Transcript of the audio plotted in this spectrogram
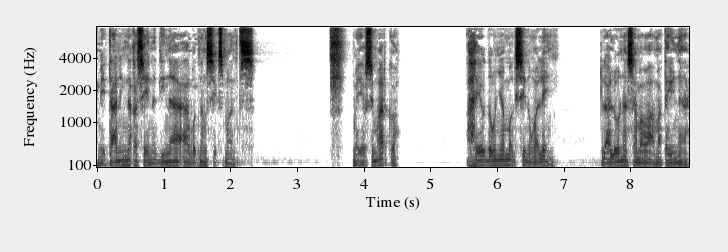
May taning na kasi na di naaabot ng six months. Mayo si Marco. Ayaw daw niya magsinungaling, lalo na sa mamamatay na.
